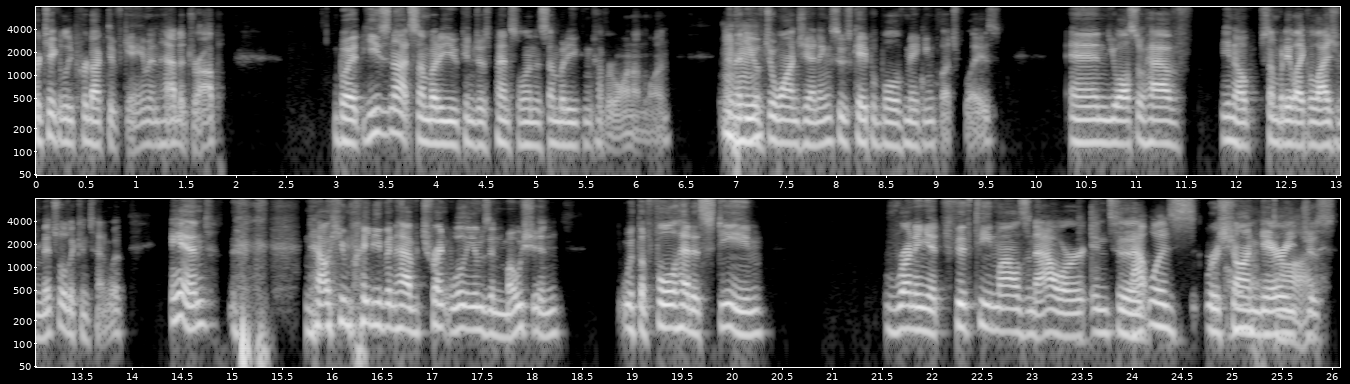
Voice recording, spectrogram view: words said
particularly productive game and had a drop. But he's not somebody you can just pencil in as somebody you can cover one on one. And then you mm-hmm. have Jauan Jennings, who's capable of making clutch plays. And you also have, you know, somebody like Elijah Mitchell to contend with. And now you might even have Trent Williams in motion with a full head of steam running at 15 miles an hour into that was Rashan oh Gary God. just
